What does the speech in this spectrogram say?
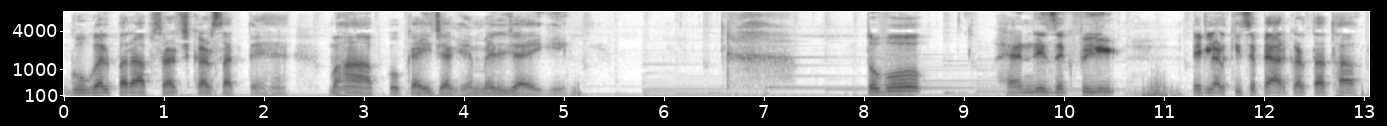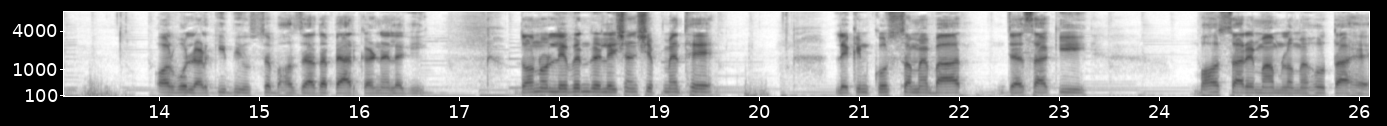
गूगल पर आप सर्च कर सकते हैं। वहाँ आपको कई जगह मिल जाएगी। तो वो हेनरी जिगफील्ड एक लड़की से प्यार करता था और वो लड़की भी उससे बहुत ज़्यादा प्यार करने लगी। दोनों लिव इन रिलेशनशिप में थे लेकिन कुछ समय बाद, जैसा कि बहुत सारे मामलों में होता है,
